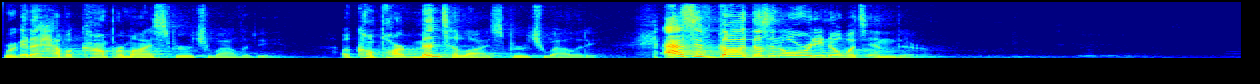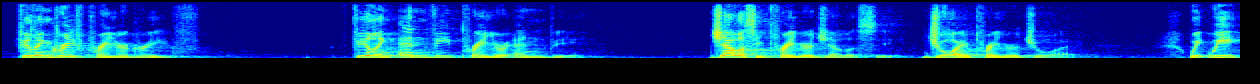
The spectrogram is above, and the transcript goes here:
we're going to have a compromised spirituality, a compartmentalized spirituality, as if God doesn't already know what's in there. Feeling grief, pray your grief. Feeling envy, pray your envy. Jealousy, pray your jealousy. Joy, pray your joy. We, we,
